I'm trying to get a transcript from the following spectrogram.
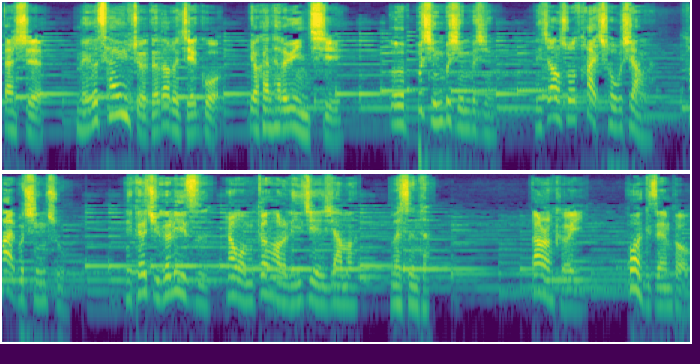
但是每个参与者得到的结果要看他的运气。呃，不行不行不行，你这样说太抽象了，太不清楚。你可以举个例子，让我们更好的理解一下吗，Vincent？当然可以。For example.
